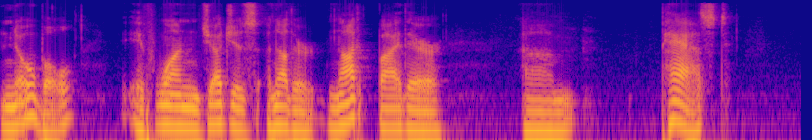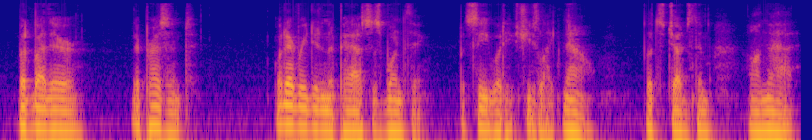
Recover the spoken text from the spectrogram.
noble if one judges another not by their um, past, but by their their present. Whatever he did in the past is one thing, but see what he, she's like now. Let's judge them on that.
